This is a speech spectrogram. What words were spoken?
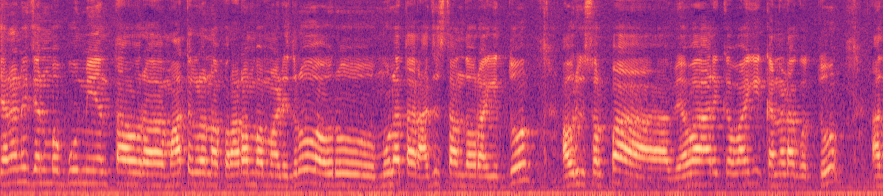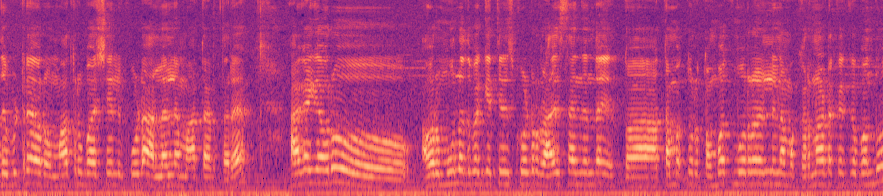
ಜನನಿ ಜನ್ಮಭೂಮಿ ಅಂತ ಅವರ ಮಾತುಗಳನ್ನು ಪ್ರಾರಂಭ ಮಾಡಿದರು. ಅವರು ಮೂಲತಃ ರಾಜಸ್ಥಾನದವರಾಗಿದ್ದು. ಅವರಿಗೆ ಸ್ವಲ್ಪ ವ್ಯಾವಹಾರಿಕವಾಗಿ ಕನ್ನಡ ಗೊತ್ತು. ಅದು ಬಿಟ್ಟರೆ ಅವರು ಮಾತೃಭಾಷೆಯಲ್ಲಿ ಕೂಡ ಅಲ್ಲಲ್ಲೇ ಮಾತಾಡ್ತಾರೆ. ಹಾಗಾಗಿ ಅವರು, ಅವ್ರ ಮೂಲದ ಬಗ್ಗೆ ತಿಳಿಸ್ಕೊಟ್ರು ರಾಜಸ್ಥಾನದಿಂದ ಹತ್ತೊಂಬತ್ತು ನೂರ ತೊಂಬತ್ತ್ಮೂರರಲ್ಲಿ ನಮ್ಮ ಕರ್ನಾಟಕಕ್ಕೆ ಬಂದು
